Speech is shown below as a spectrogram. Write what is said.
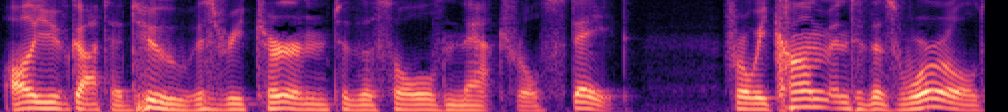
All you've got to do is return to the soul's natural state. For we come into this world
